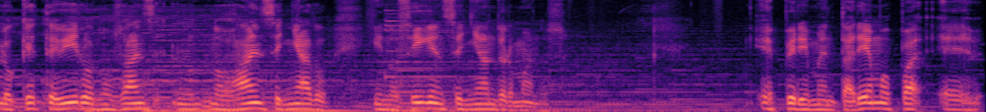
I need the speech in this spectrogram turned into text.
lo que este virus nos ha, enseñado y nos sigue enseñando, hermanos. Experimentaremos, eh,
